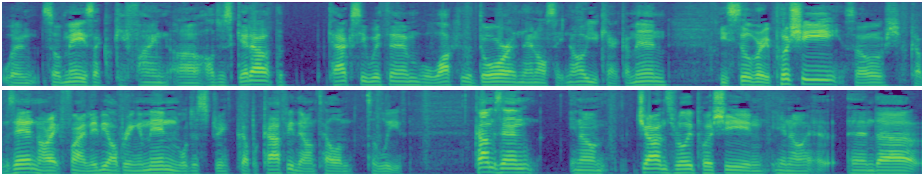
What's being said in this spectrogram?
when so May's like, okay, fine. Uh, I'll just get out the taxi with him. We'll walk to the door, and then I'll say, no, you can't come in he's still very pushy. So she comes in. All right, fine. Maybe I'll bring him in. We'll just drink a cup of coffee. Then I'll tell him to leave. Comes in. You know, John's really pushy and, you know, and uh,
